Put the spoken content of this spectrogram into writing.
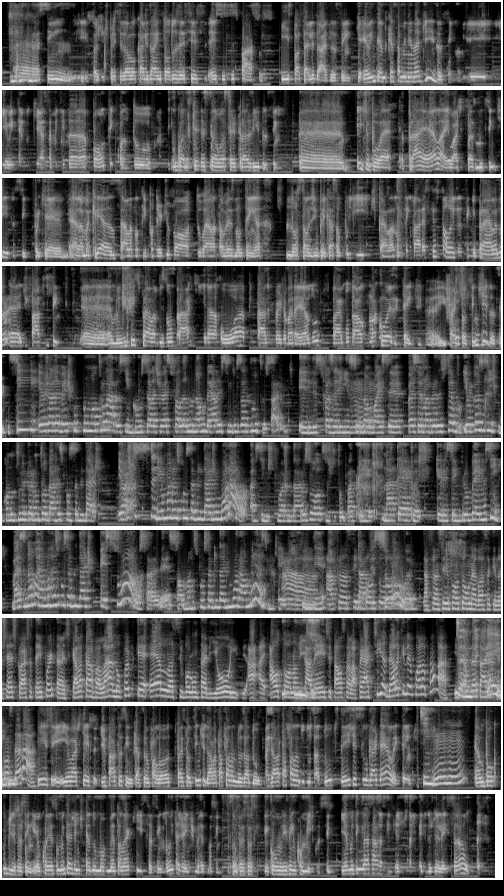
É, sim, isso a gente precisa localizar em todos esses, esses espaços e espacialidades, assim. Eu entendo que essa menina diz, assim, e, e eu entendo que essa menina aponta enquanto, enquanto questão a ser trazida, assim. É, E, tipo, é, pra ela, eu acho que faz muito sentido, assim, porque ela é uma criança, ela não tem poder de voto, ela talvez não tenha noção de implicação política, ela não tem várias questões, assim, e pra ela, é, de fato, sim. É, é muito difícil pra ela vislumbrar que ir na rua pintada de verde e amarelo vai mudar alguma coisa, entende? É, e faz todo sentido, assim. Sim, eu já levei, tipo, pra um outro lado, assim, como se ela estivesse falando não dela e sim dos adultos, sabe? Eles fazerem isso Uhum. não vai ser, vai ser uma perda de tempo. E eu penso assim, tipo, quando tu me perguntou da responsabilidade, eu acho que seria uma responsabilidade moral, assim, de tu ajudar os outros, de tu bater na tecla, de querer sempre o bem, assim. Mas não é uma responsabilidade pessoal, sabe? É só uma responsabilidade moral mesmo, que aí vai Ah, depender a Francine da pontuou, pessoa. A Francine pontuou um negócio aqui no chat que eu acho até importante. Que ela tava lá, não foi porque ela se voluntariou a- a- autonomicamente e tal, foi lá. Foi a tia dela que levou ela pra lá. Isso é um Também. detalhe a se considerar. Isso, e e eu acho que é isso. De fato, assim, o que a Sam falou faz todo sentido. Ela tá falando dos adultos, mas ela tá falando dos adultos desde esse lugar dela, entende? Sim. Uhum. É um pouco disso, assim. Eu conheço muita gente que é do movimento anarquista, assim. Muita gente mesmo, assim. São pessoas que convivem comigo, assim. E é muito engraçado, assim, que a gente tá em período de eleição.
